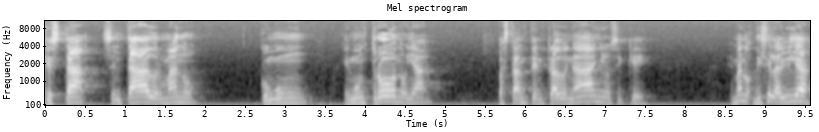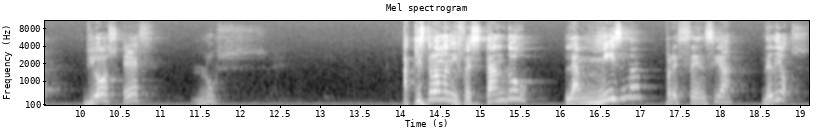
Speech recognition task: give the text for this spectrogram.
que está sentado, hermano, con un, en un trono ya, bastante entrado en años y que, hermano, dice la Biblia, Dios es luz. Aquí estaba manifestando la misma presencia de Dios.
